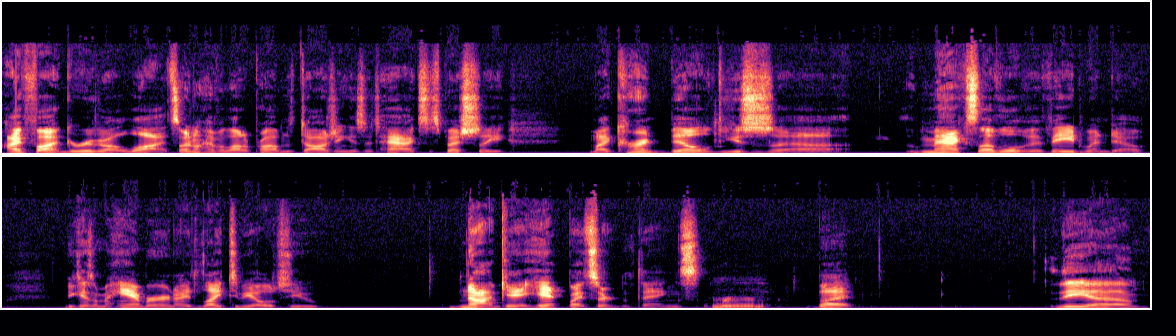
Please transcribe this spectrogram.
I fought Garuga a lot, so I don't have a lot of problems dodging his attacks. Especially, my current build uses a max level of evade window because I'm a hammer and I'd like to be able to not get hit by certain things. Right. But the um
